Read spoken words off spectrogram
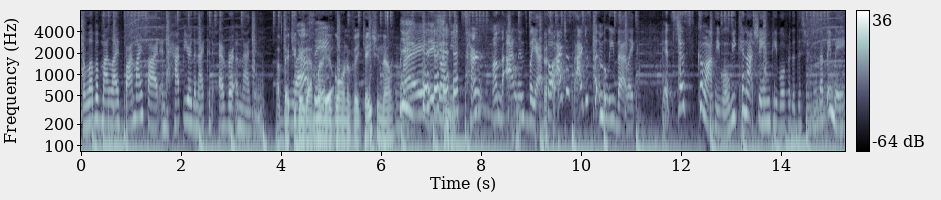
the love of my life by my side, and happier than I could ever imagine. I bet you Wow, they got money to go on a vacation now. Right? They're gonna be turned on the islands. But yeah, so I just I just couldn't believe that. Like it's just come on people. We cannot shame people for the decisions that they make.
